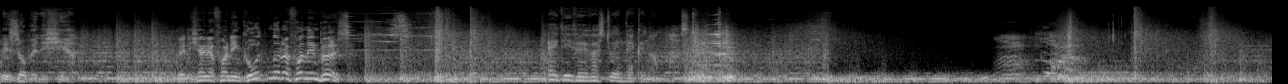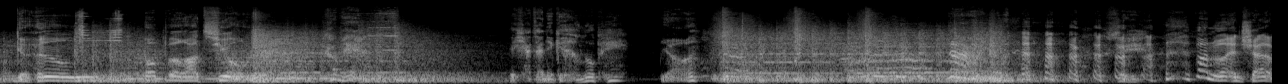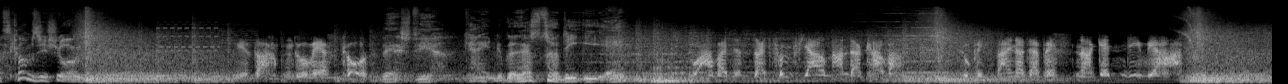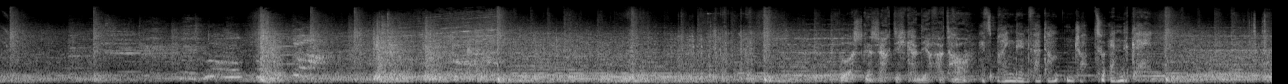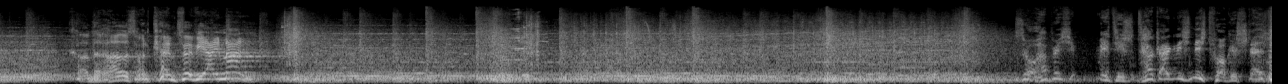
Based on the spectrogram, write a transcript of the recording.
Wieso bin ich hier? Bin ich einer von den Guten oder von den Bösen? Eddie will, was du ihm weggenommen hast. Gehirnoperation. Komm her. Ich hatte eine Gehirn-OP? Ja? Sie. War nur ein Scherz. Kommen Sie schon. Wir dachten, du wärst tot. Wer ist wir? Kein, du gehörst zur DEA. Du arbeitest seit fünf Jahren undercover. Du bist einer der besten Agenten, die wir haben. Du hast gesagt, ich kann dir vertrauen. Jetzt bring den verdammten Job zu Ende, Kane. Komm raus und kämpfe wie ein Mann. So habe ich mir diesen Tag eigentlich nicht vorgestellt.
